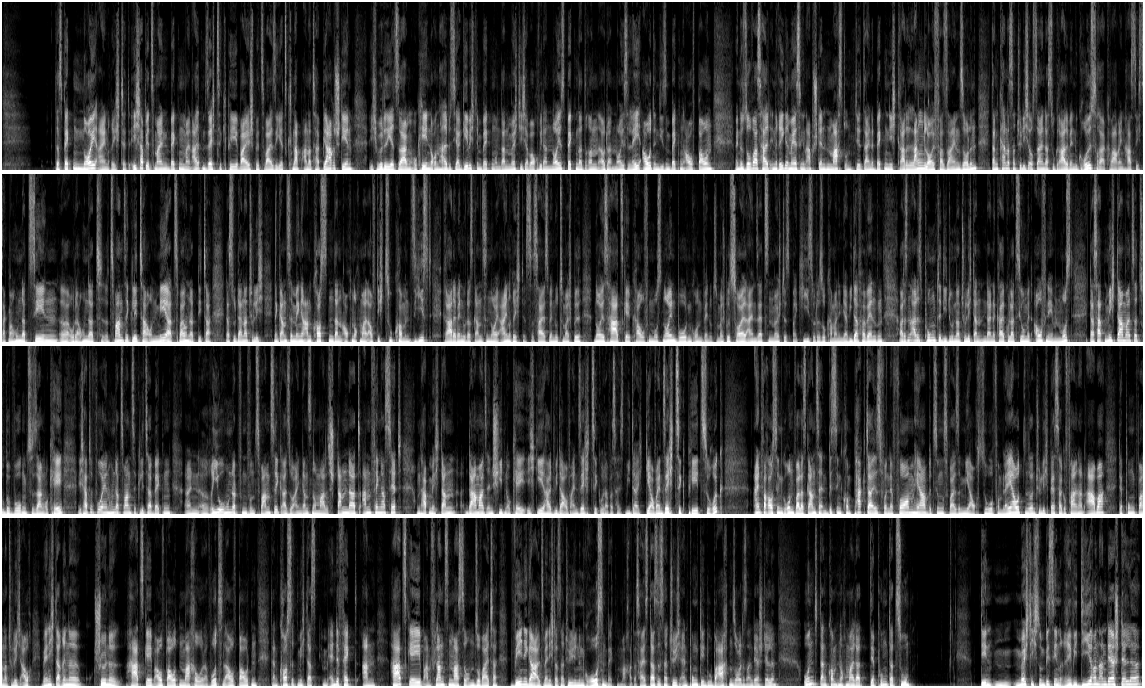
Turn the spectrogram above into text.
das Becken neu einrichtet. Ich habe jetzt mein Becken, mein Alpen 60p beispielsweise jetzt knapp anderthalb Jahre stehen. Ich würde jetzt sagen, okay, noch ein halbes Jahr gebe ich dem Becken und dann möchte ich aber auch wieder ein neues Becken da dran oder ein neues Layout in diesem Becken aufbauen. Wenn du sowas halt in regelmäßigen Abständen machst und dir deine Becken nicht gerade Langläufer sein sollen, dann kann das natürlich auch sein, dass du gerade, wenn du größere Aquarien hast, ich sag mal 110 äh, oder 120 Liter und mehr, 200 Liter, dass du dann natürlich eine ganze Menge an Kosten dann auch nochmal auf dich zukommen Namen siehst, gerade wenn du das Ganze neu einrichtest. Das heißt, wenn du zum Beispiel neues Hardscape kaufen musst, neuen Bodengrund, wenn du zum Beispiel Soil einsetzen möchtest, bei Kies oder so kann man ihn ja wiederverwenden. Aber das sind alles Punkte, die du natürlich dann in deine Kalkulation mit aufnehmen musst. Das hat mich damals dazu bewogen zu sagen, okay, ich hatte vorher ein 120 Liter Becken, ein äh, Rio 125, also ein ganz normales Standard-Anfängerset und habe mich dann damals entschieden, okay, ich gehe halt wieder auf ein 60 oder was heißt wieder, ich gehe auf ein 60p zurück Einfach aus dem Grund, weil das Ganze ein bisschen kompakter ist von der Form her, beziehungsweise mir auch so vom Layout natürlich besser gefallen hat. Aber der Punkt war natürlich auch, wenn ich darin eine schöne Hardscape-Aufbauten mache oder Wurzelaufbauten, dann kostet mich das im Endeffekt an Hardscape, an Pflanzenmasse und so weiter weniger, als wenn ich das natürlich in einem großen Becken mache. Das heißt, das ist natürlich ein Punkt, den du beachten solltest an der Stelle. Und dann kommt nochmal da, der Punkt dazu, den möchte ich so ein bisschen revidieren an der Stelle.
